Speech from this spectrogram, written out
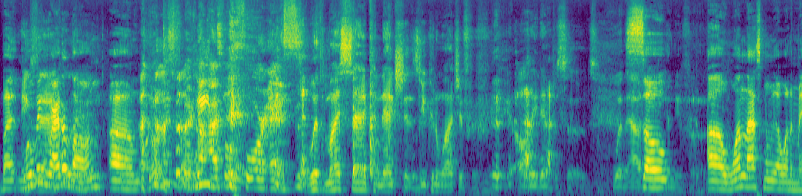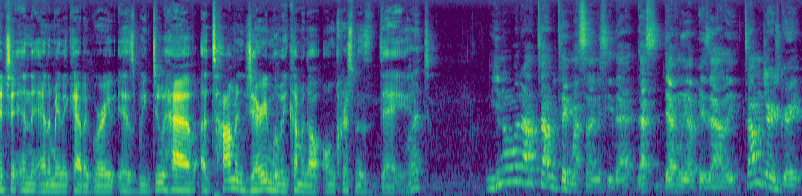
But moving right along, um, Don't disrespect my iPhone 4S. With my sad connections, you can watch it for free, all eight episodes, without so a new phone. uh, one last movie I want to mention in the animated category is we do have a Tom and Jerry movie coming out on Christmas Day. what? You know what? I'll probably take my son to see that. That's definitely up his alley. Tom and Jerry's great.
